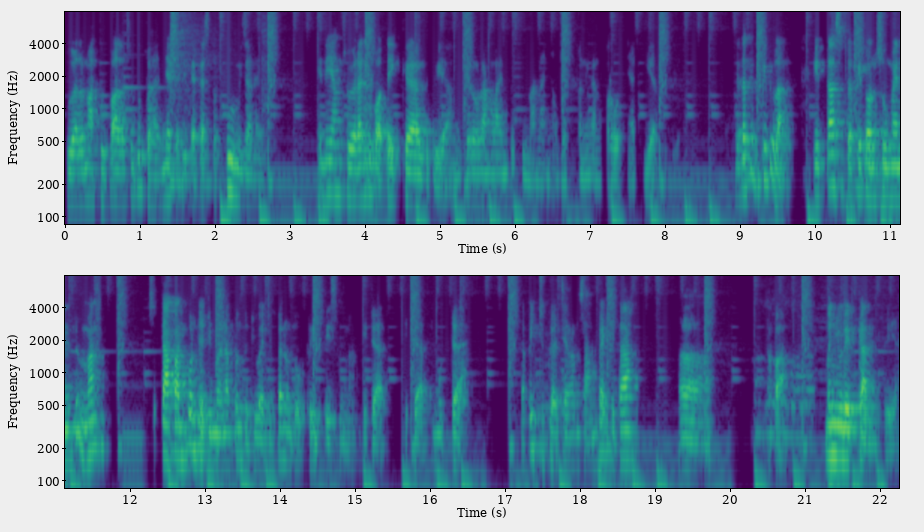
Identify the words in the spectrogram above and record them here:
jual madu palsu itu bahannya dari tetes tebu misalnya ini yang jualan itu kok tega gitu ya mikir orang lain itu gimana ya untuk kepentingan perutnya dia gitu ya. Ya tapi begitulah. Kita sebagai konsumen itu memang kapan pun dan di mana pun itu diwajibkan untuk kritis memang. Tidak tidak mudah. Tapi juga jangan sampai kita uh, apa menyulitkan gitu ya.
